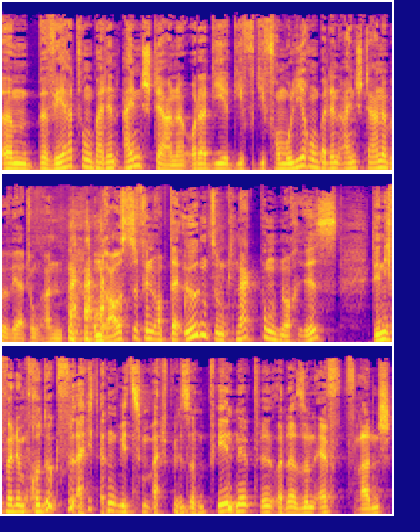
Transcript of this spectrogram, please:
ähm, Bewertung bei den Ein-Sterne oder die, die, die Formulierung bei den Ein-Sterne-Bewertungen an, um rauszufinden, ob da irgend so ein Knackpunkt noch ist, den ich bei dem Produkt vielleicht irgendwie zum Beispiel so ein P-Nippel oder so ein F-Flansch,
